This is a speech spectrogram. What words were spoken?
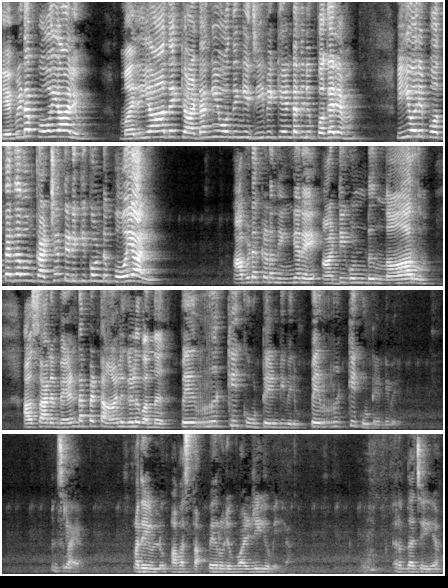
എവിടെ പോയാലും മര്യാദയ്ക്ക് അടങ്ങി ഒതുങ്ങി ജീവിക്കേണ്ടതിന് പകരം ഈ ഒരു പൊത്തകവും കക്ഷത്തിടുക്കിക്കൊണ്ട് പോയാൽ അവിടെ കിടന്ന് ഇങ്ങനെ അടികൊണ്ട് നാറും അവസാനം വേണ്ടപ്പെട്ട ആളുകൾ വന്ന് പെറുക്കി കൂട്ടേണ്ടി വരും. പെറുക്കി കൂട്ടേണ്ടി വരും. മനസ്സിലായോ? അതേ ഉള്ളൂ അവസ്ഥ. വേറൊരു വഴിയുമില്ല. എന്താ ചെയ്യുക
